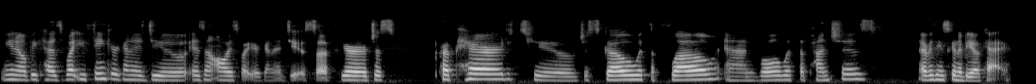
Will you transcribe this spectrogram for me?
you know, because what you think you're going to do isn't always what you're going to do. So if you're just prepared to just go with the flow and roll with the punches, everything's going to be okay.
